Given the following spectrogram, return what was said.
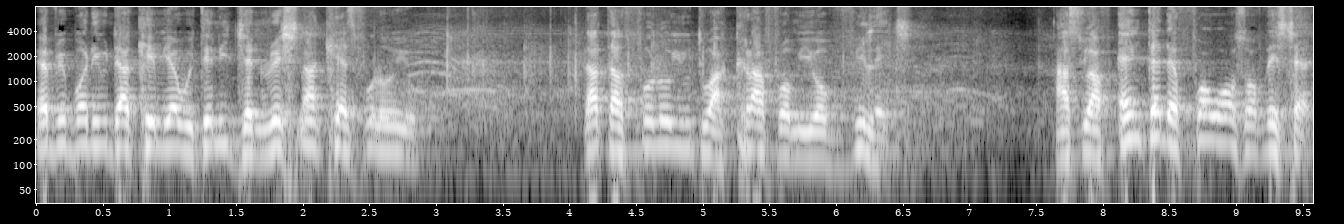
Everybody that came here with any generational curse follow you. That has followed you to Accra from your village. As you have entered the four walls of this church.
